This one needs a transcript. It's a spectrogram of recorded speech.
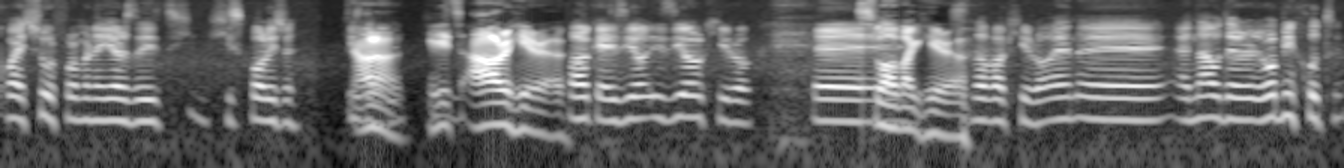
quite sure for many years that it, he's Polish. He's No, no, it's our hero, Okay, is your is your hero. Uh, Slovak hero. Slovak hero, and uh, and now the Robinhood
